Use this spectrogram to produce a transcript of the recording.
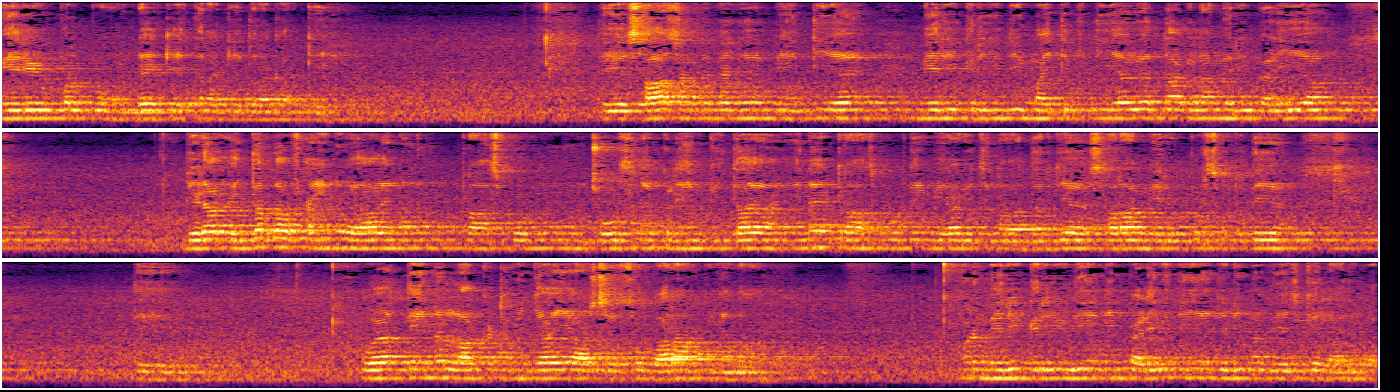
ਮੇਰੇ ਉੱਪਰ ਪਾਉਂਦੇ ਕਿਸ ਤਰ੍ਹਾਂ ਕਿਸ ਤਰ੍ਹਾਂ ਕਰਕੇ। ਤੇ ਸਾਧ ਸੰਗਤ ਦੇ ਬੇਨਤੀ ਹੈ, ਮੇਰੀ ਗਰੀਬ ਦੀ ਮਦਦ ਕੀਤੀ ਜਾਵੇ, ਅੱਧਾ ਕਿਲਾ ਮੇਰੀ ਪੈਲੀ ਆ। ਜਿਹੜਾ ਇੱਧਰ ਦਾ ਫਾਈਨ ਹੋਇਆ, ਇਹਨਾਂ ਨੂੰ ਟਰਾਂਸਪੋਰਟ ਨੂੰ ਇੰਸ਼ੋਰੈਂਸ ਨੇ ਕਲੇਮ ਕੀਤਾ ਆ। ਇਹਨਾਂ ਟਰਾਂਸਪੋਰਟ ਦੇ ਮੇਰਾ ਵਿੱਚ ਨਾਂ ਦਰਜ ਹੈ, ਸਾਰਾ ਮੇਰੇ ਉੱਪਰ ਸੁੱਟਦੇ ਆ। ਤੇ ਉਹ ਹੈ 358612 ਰੁਪਈਆ ਦਾ। ਹੁਣ ਮੇਰੀ ਗਰੀਬ ਦੀ ਇੰਨੀ ਪੈਲੀ ਵੀ ਨਹੀਂ ਹੈ, ਜਿਹੜੀ ਮੈਂ ਵੇਚ ਕੇ ਲਾ ਲੂੰਗਾ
